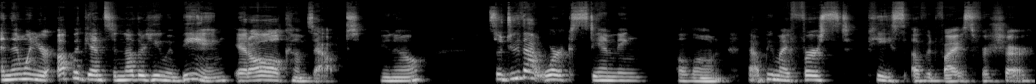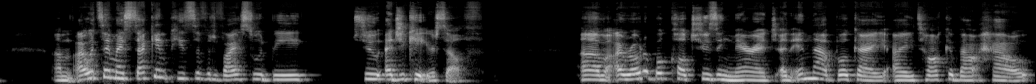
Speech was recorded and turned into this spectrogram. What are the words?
And then when you're up against another human being, it all comes out, you know? So do that work standing alone. That would be my first piece of advice for sure. Um, I would say my second piece of advice would be to educate yourself. Um, I wrote a book called Choosing Marriage, and in that book, I, I talk about how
